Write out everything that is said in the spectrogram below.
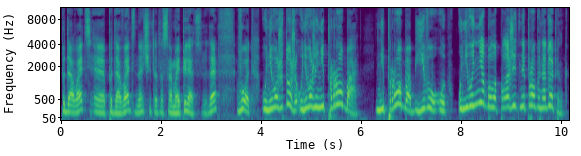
подавать, э, подавать значит, это самое апелляцию. Да? Вот. У него же тоже, у него же не проба не проба его, у, него не было положительной пробы на допинг,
